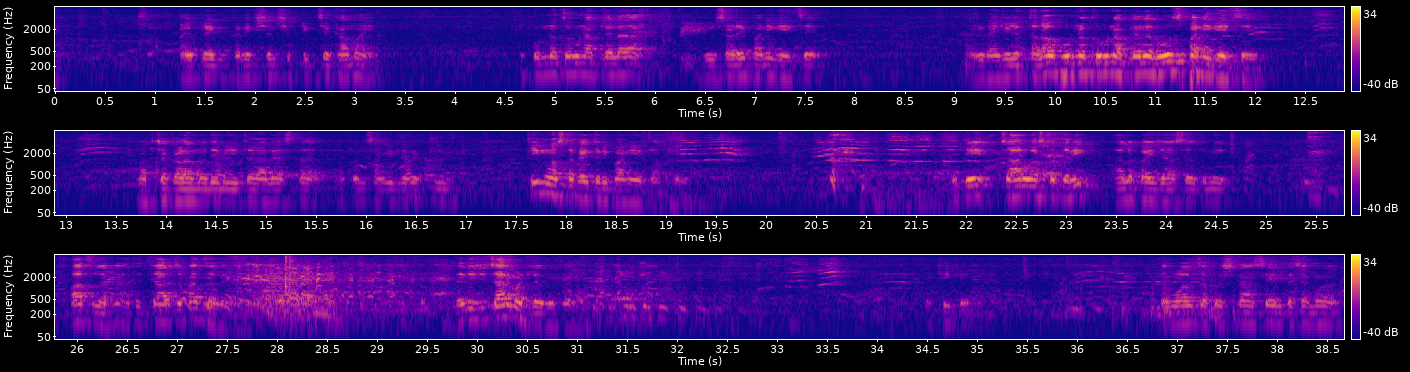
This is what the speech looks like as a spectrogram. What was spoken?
पाईपलाईन कनेक्शन शिफ्टिंगचे काम आहे. पूर्ण करून आपल्याला दिवसाडे पाणी घ्यायचं आहे आणि राहिलेले तलाव पूर्ण करून आपल्याला रोज पाणी घ्यायचं आहे मागच्या काळामध्ये मी इथं आले असता आपण सांगितलं की तीन तीन वाजता काहीतरी पाणी येतं आपल्याला. ते चार वाजता तरी आलं पाहिजे असं तुम्ही पाच लाख का आता चारचं पाच झालंय. त्या दिवशी चार म्हटलं होतं ठीक आहे. वॉलचा प्रश्न असेल त्याच्यामुळं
